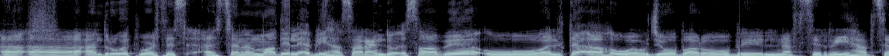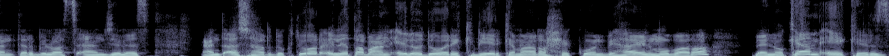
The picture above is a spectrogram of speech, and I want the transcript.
آه، أندرو ويتورث الس- السنة الماضية اللي قبليها صار عنده إصابة والتقى هو وجو بارو بنفس ال rehab center بلوس انجلوس عند أشهر دكتور اللي طبعا له دور كبير كمان راح يكون بهاي المباراة. لأنه كام ايكرز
